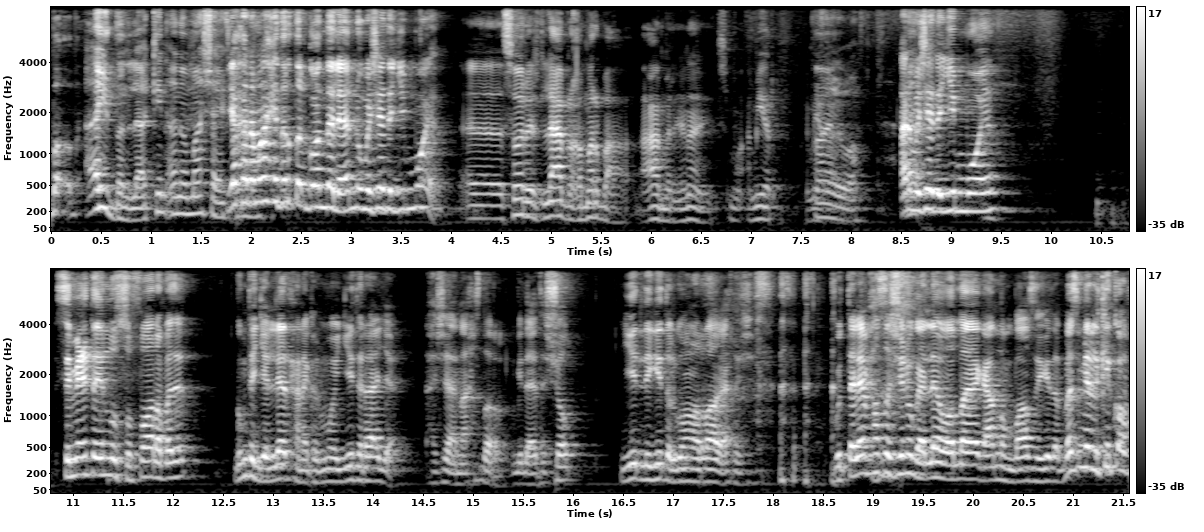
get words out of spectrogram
ب أيضا لكن أنا ما شايف يا أخي أنا ما حضرت الجون ده لأنه مشيت أجيب موية. آه sorry اللاعب رقم أربعة عامر هنا اسمه أمير, أمير. أيوه. أنا مشيت أجيب موية. سمعت إنه الصفارة بدت قمت جليت حنك الموية جيت راجع عشان أحضر بداية الشوط. جيت لقيت الجون الرابع خش قلت لهم حصل شنو؟ قال لي والله قعدنا نباصي كده. بس من ال kick off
